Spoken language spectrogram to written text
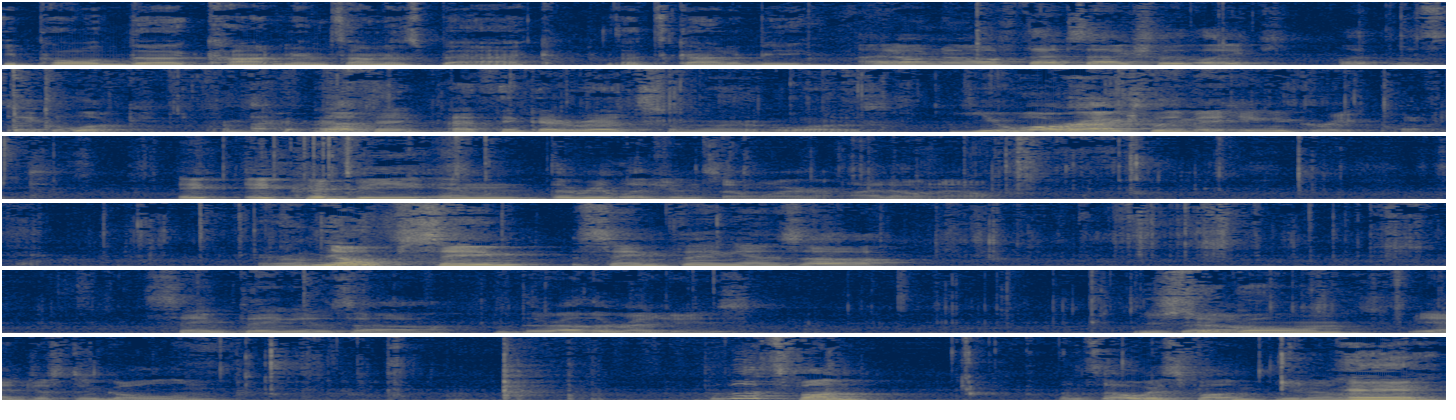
he pulled the continents on his back. That's got to be. I don't know if that's actually like. Let, let's take a look. I That- think. I think I read somewhere it was. You are actually making a great point. It, it could be in the religion somewhere. I don't know. I don't think Nope. it's- Same same thing as uh. Same thing as uh their other Regis. Just So- a golem. Yeah, just a golem. But that's fun. That's always fun, you know. Hey,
